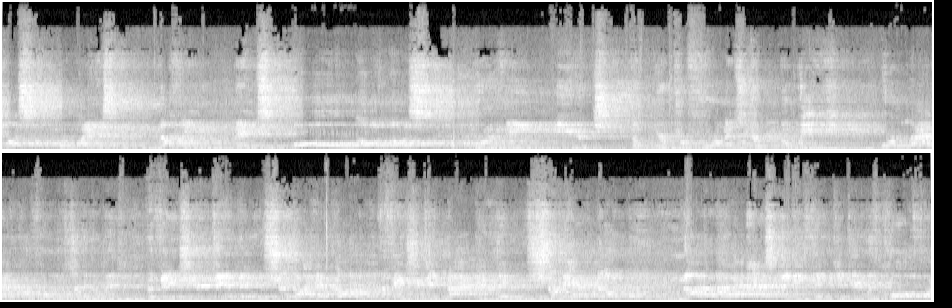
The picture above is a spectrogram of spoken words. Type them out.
plus or minus nothing makes all of us worthy eaters. The, your performance during the week or lack of performance during the week. The things you did that you should not have done, the things you did not do that you should have done, none of that has anything to do with qualifying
